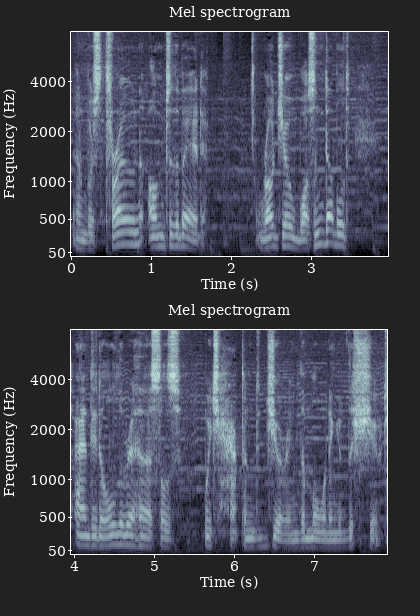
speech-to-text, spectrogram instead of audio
and was thrown onto the bed. Roger wasn't doubled, and did all the rehearsals which happened during the morning of the shoot.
